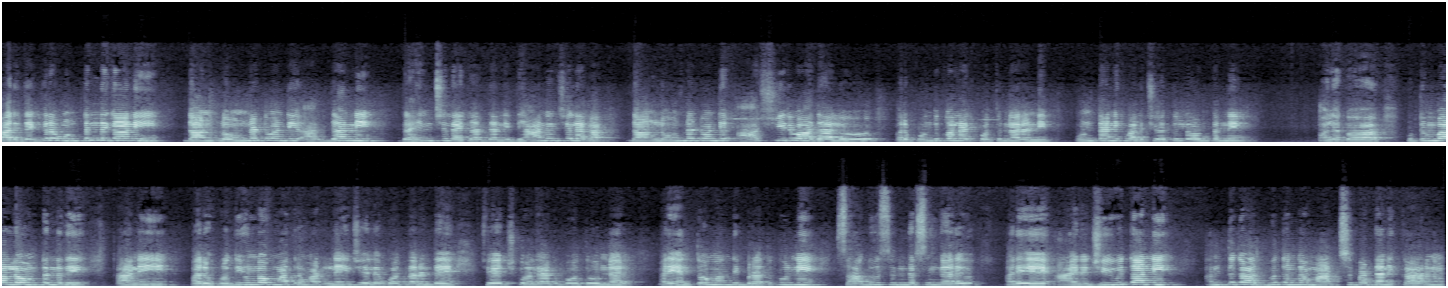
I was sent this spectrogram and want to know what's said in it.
వారి దగ్గర ఉంటుంది కానీ దాంట్లో ఉన్నటువంటి అర్థాన్ని గ్రహించలేక దాన్ని ధ్యానించలేక దానిలో ఉన్నటువంటి ఆశీర్వాదాలు వారు పొందుకోలేకపోతున్నారండి. ఉండటానికి వాళ్ళ చేతుల్లో ఉంటుంది వాళ్ళ యొక్క కుటుంబాల్లో ఉంటున్నది. కానీ వారు హృదయంలోకి మాత్రం వాటిని ఏం చేయలేకపోతున్నారంటే చేర్చుకోలేకపోతూ ఉన్నారు. మరి ఎంతో మంది బ్రతుకుల్ని సాధు సుందర్ సింగ్ గారు మరి ఆయన జీవితాన్ని అంతగా అద్భుతంగా మార్చబడ్డానికి కారణం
